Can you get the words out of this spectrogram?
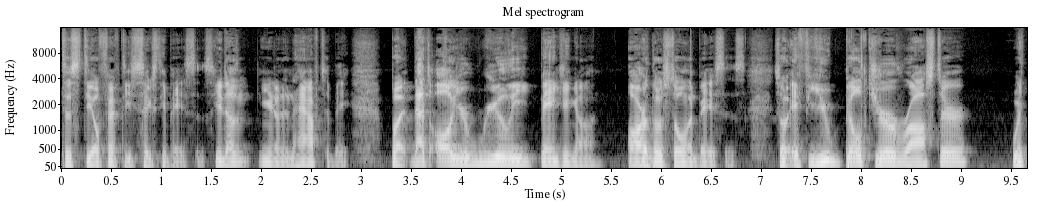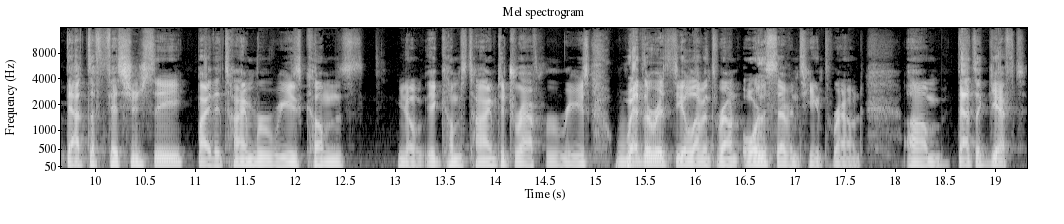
to steal 50, 60 bases. He doesn't, you know, doesn't have to be. But that's all you're really banking on are those stolen bases. So if you built your roster with that deficiency by the time Ruiz comes you know, it comes time to draft Ruiz, whether it's the 11th round or the 17th round, um, that's a gift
